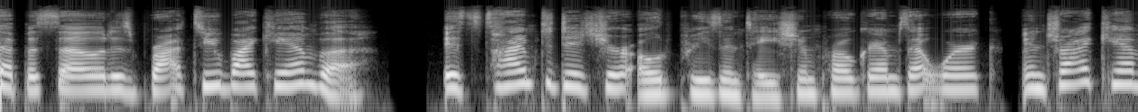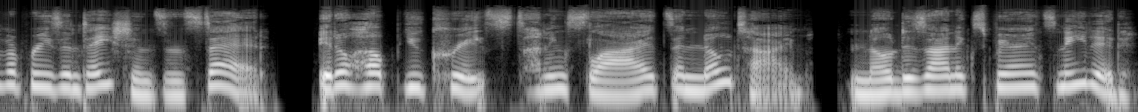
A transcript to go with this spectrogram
episode is brought to you by Canva. It's time to ditch your old presentation programs at work and try Canva presentations instead. It'll help you create stunning slides in no time. No design experience needed.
